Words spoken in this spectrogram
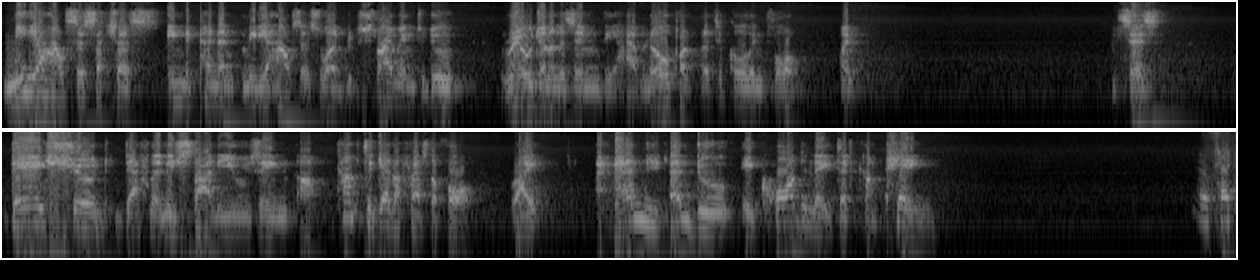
media houses such as independent media houses who are striving to do real journalism, they have no political influence. It says they should definitely start using uh, come together first of all, right, and and do a coordinated campaign. Okay.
